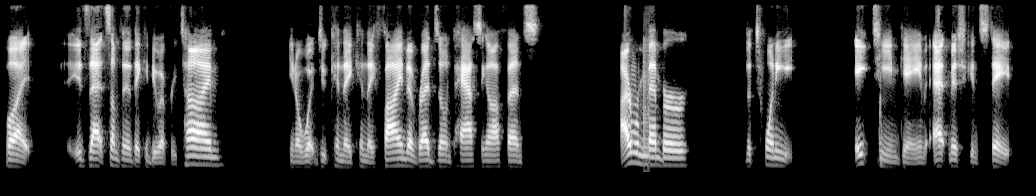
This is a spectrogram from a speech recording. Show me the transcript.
but is that something that they can do every time? You know, what do can they can they find a red zone passing offense? I remember the 2018 game at Michigan State.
